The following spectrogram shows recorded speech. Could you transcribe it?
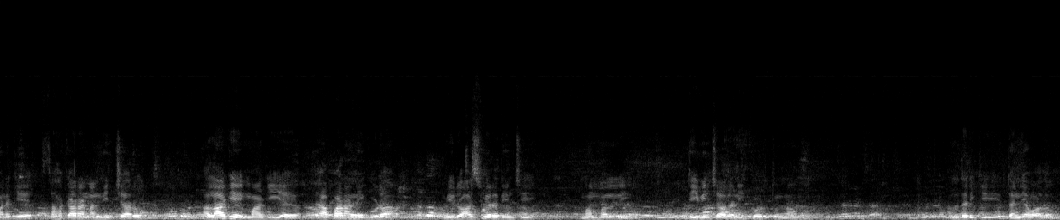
మనకి సహకారాన్ని అందించారో అలాగే మాకు ఈ వ్యాపారాన్ని కూడా మీరు ఆశీర్వదించి మమ్మల్ని దీవించాలని కోరుతున్నాము. అందరికీ ధన్యవాదాలు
